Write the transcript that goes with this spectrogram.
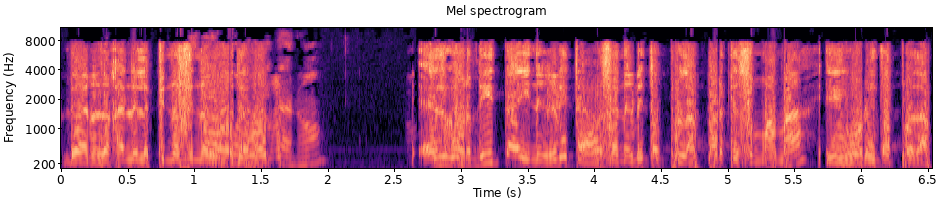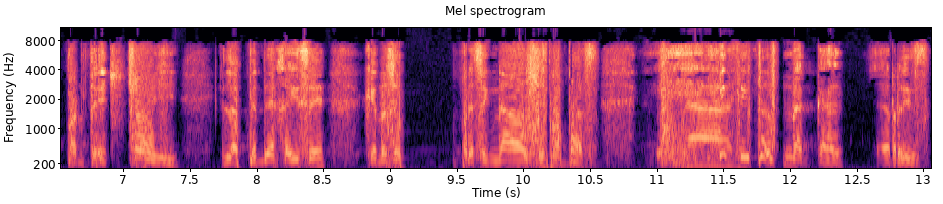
bueno dejan el spin-off Es de ¿no? es gordita y negrita, o sea, negrita por la parte de su mamá y gordita por la parte de Choji. Y la pendeja dice que no se parecen nada a sus papás. Claro. es una cagada de risa.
